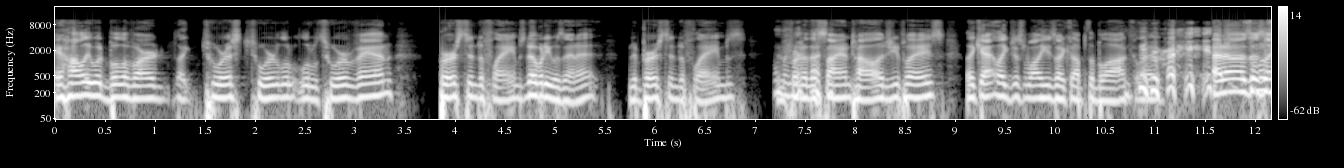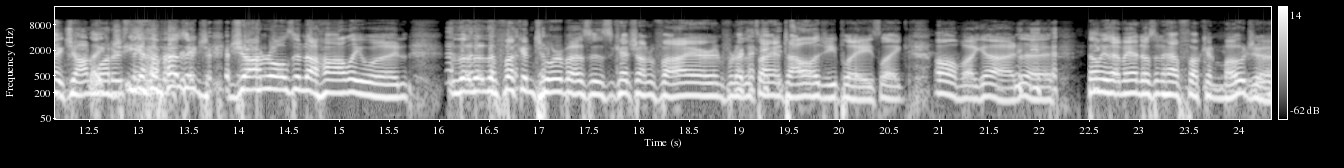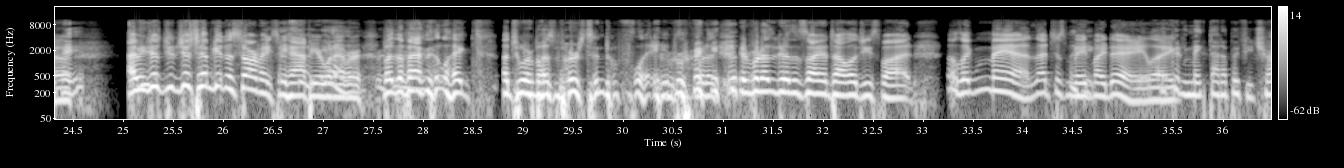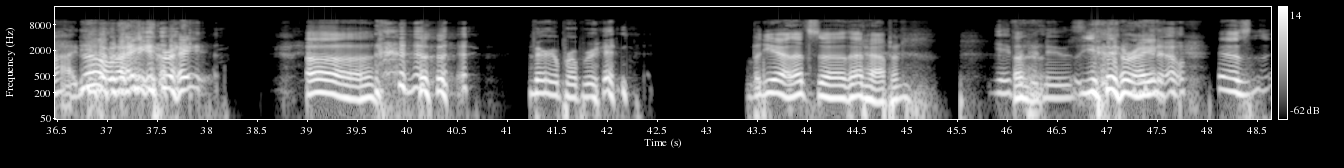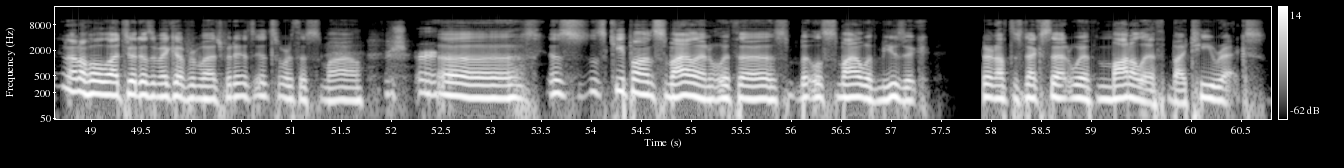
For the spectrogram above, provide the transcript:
a Hollywood Boulevard like tourist tour little, little tour van burst into flames. Nobody was in it, but it burst into flames Oh in front of the Scientology place, like at like just while he's like up the block, like. right. And I was just like, John like, Waters Yeah, I was like, John rolls into Hollywood. The, the, the fucking tour buses catch on fire in front of the Scientology place. Like, oh my god! Uh, tell me that man doesn't have fucking mojo. Right. I mean, just just him getting a star makes me happy or whatever. for But the fact that like a tour bus burst into flames in, front of, in front of the, near the Scientology spot, I was like, man, that just made my day. Like, you couldn't make that up if you tried. you no, what I right, mean? Like, right. Uh. Very appropriate. But yeah, that's uh, that happened. Yay for Uh, good news. Yeah, right. You know, Yeah, it's not a whole lot to it. Doesn't make up for much, but it's it's worth a smile. for sure. Uh, let's let's keep on smiling with uh, but let's smile with music. Starting off this next set with Monolith by T Rex.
